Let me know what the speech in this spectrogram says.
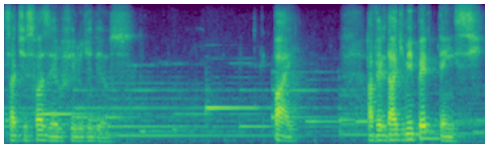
satisfazer o Filho de Deus? Pai, a verdade me pertence.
